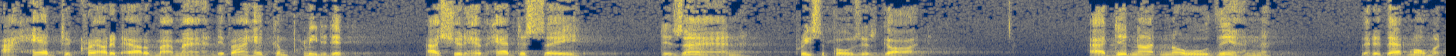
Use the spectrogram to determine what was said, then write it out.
I had to crowd it out of my mind. If I had completed it, I should have had to say, design presupposes God. I did not know then that at that moment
